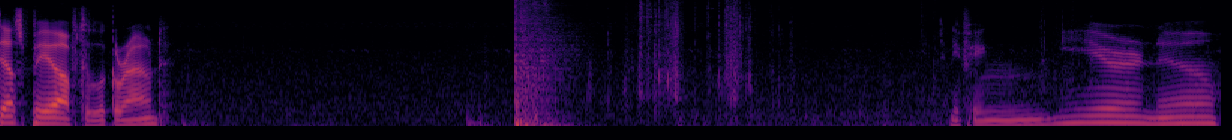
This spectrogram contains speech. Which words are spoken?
Does pay off to look around. Anything here? No.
